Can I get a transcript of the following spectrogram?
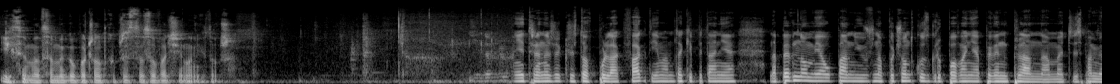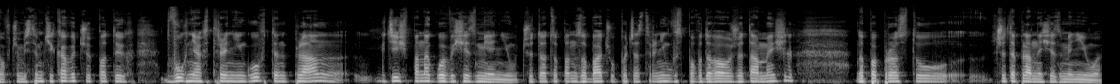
i chcemy od samego początku przystosować się do nich dobrze. Dzień dobry, panie trenerze Krzysztof Pulak, fakt. Ja mam takie pytanie. Na pewno miał pan już na początku zgrupowania pewien plan na mecz z Wyspami Owczym. Jestem ciekawy, czy po tych dwóch dniach treningów ten plan gdzieś w pana głowie się zmienił? Czy to, co pan zobaczył podczas treningów spowodowało, że ta myśl, no po prostu, czy te plany się zmieniły?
